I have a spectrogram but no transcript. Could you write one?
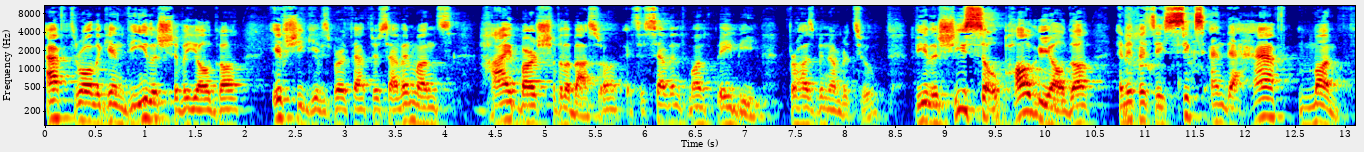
After all, again, the shiva yolda. If she gives birth after seven months, Hi bar shiva basra. It's a seventh month baby for husband number two. Vila shiso palgiyalda. And if it's a six and a half month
